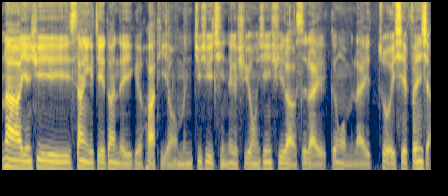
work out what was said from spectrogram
那延续上一个阶段的一个话题啊，我们继续请那个徐鸿兴徐老师来跟我们来做一些分享。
